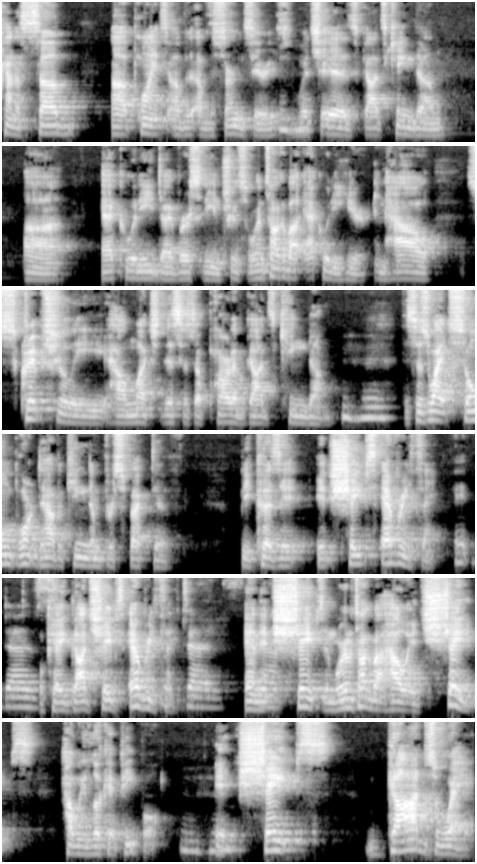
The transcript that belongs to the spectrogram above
kind of sub uh, points of the, of the sermon series, Mhm. which is God's kingdom, uh, equity, diversity, and truth. So we're going to talk about equity here and how scripturally how much this is a part of God's kingdom. Mm-hmm. This is why it's so important to have a kingdom perspective because it it shapes everything. It does. Okay, God shapes everything, It does. and Yeah. it shapes. And we're going to talk about how it shapes how we look at people. Mhm. It shapes God's way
